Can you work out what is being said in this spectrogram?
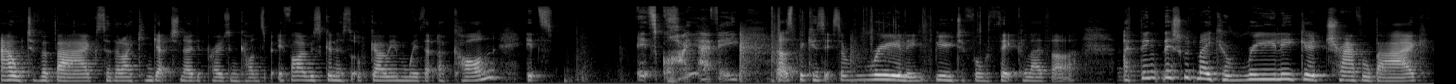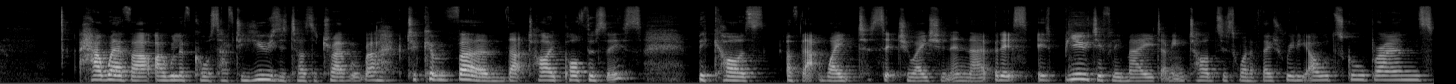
out of a bag so that I can get to know the pros and cons. But if I was going to sort of go in with a con, it's it's quite heavy. That's because it's a really beautiful thick leather. I think this would make a really good travel bag. However, I will of course have to use it as a travel bag to confirm that hypothesis because of that weight situation in there. But it's it's beautifully made. I mean, Tod's is one of those really old school brands.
